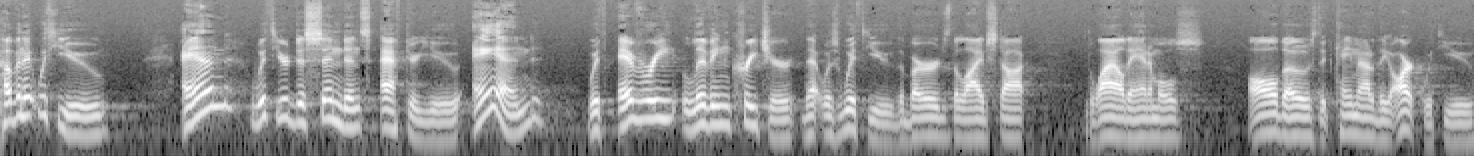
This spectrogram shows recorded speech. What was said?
covenant with you and with your descendants after you and with every living creature that was with you the birds, the livestock, the wild animals, all those that came out of the ark with you,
